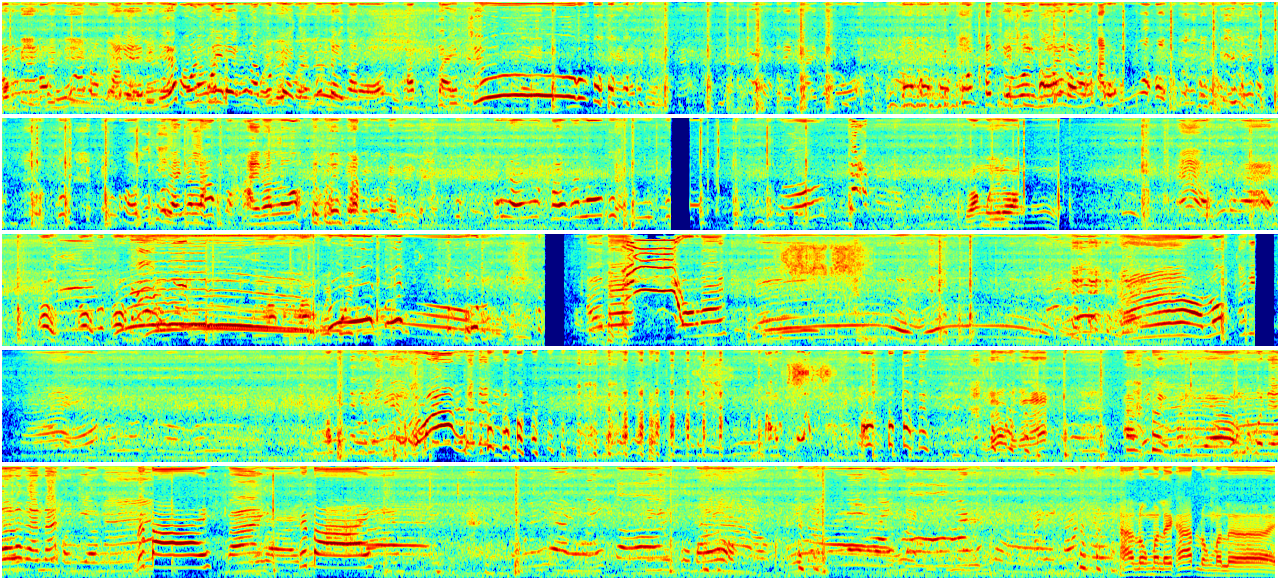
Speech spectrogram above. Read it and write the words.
ต้องปีนขึ้นเองเดี๋ยวคุณคุณเบรกก่อนคุณเบรกก่อนคุณเบรกก่อนสุทัศน์ไปชู้คุณพูดจะทีน้อยลงนะคุณโอ้ก็คืออะไรกันลับขายพันโลอะไรขายพันโลทุกทีระวังมือระวังมือ อ้าว นี่ลงไปโอ้โอ้โอ้วังมือวังคุยคุยเอานะลงนะเออ อ้าวลุกอันนี้ว้าวแล้วไปแล้วนะอะก็อยู่คนเดียวอยู่คนเดียวแล้วกันนะ คนเดียวนะ บ๊ายบาย บาย บ๊ายบาย See you tomorrow อ่าลงมาเลยครับ ลงมาเลย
